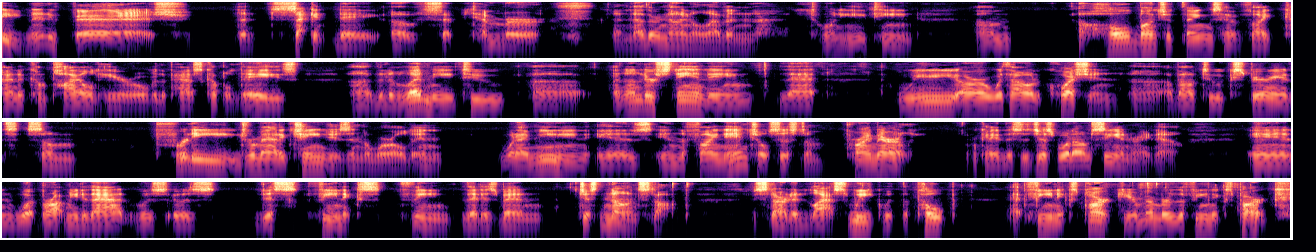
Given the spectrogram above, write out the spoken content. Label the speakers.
Speaker 1: Hey, Many Fish. The second day of September. Another 9-11. 2018. Um, a whole bunch of things have like kind of compiled here over the past couple days uh, that have led me to uh, an understanding that we are without question uh, about to experience some pretty dramatic changes in the world. And what I mean is in the financial system primarily. Okay, this is just what I'm seeing right now. And what brought me to that was it was this Phoenix theme that has been just nonstop. It started last week with the Pope at Phoenix Park. You remember the Phoenix Park?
